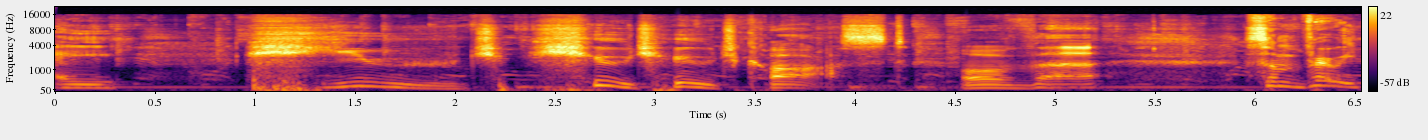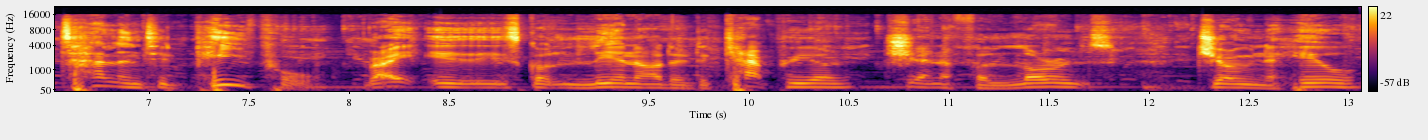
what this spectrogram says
a huge, huge, huge cast of uh, some very talented people, right? It's got Leonardo DiCaprio, Jennifer Lawrence, Jonah Hill,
